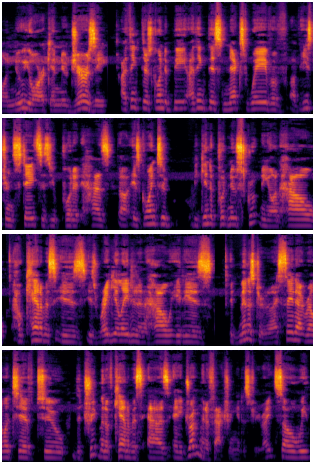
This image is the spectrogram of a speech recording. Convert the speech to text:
on New York and New Jersey. I think there's going to be. I think this next wave of, of eastern states, as you put it, has uh, is going to begin to put new scrutiny on how how cannabis is is regulated and how it is administered. And I say that relative to the treatment of cannabis as a drug manufacturing industry, right? So we,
